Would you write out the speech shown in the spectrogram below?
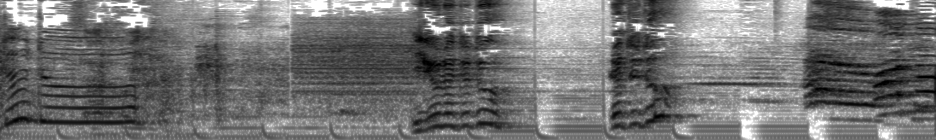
Doudou Il est où le doudou? Le doudou? Oh non,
